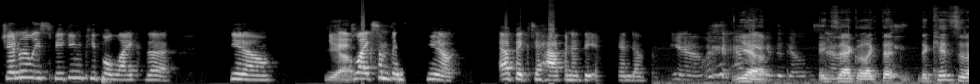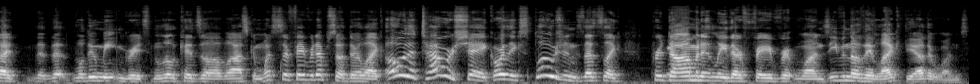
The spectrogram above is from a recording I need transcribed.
generally speaking, people like the, you know, Yeah. like something you know epic to happen at the end of you know at Yeah, the end of the build. So. Exactly. Like the the kids that I that, that we'll do meet and greets, and the little kids I'll ask them, "What's their favorite episode?" They're like, "Oh, the tower shake or the explosions." That's like predominantly their favorite ones, even though they like the other ones.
